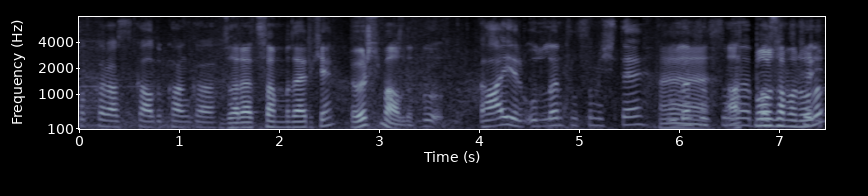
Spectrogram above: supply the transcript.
Çok kararsız kaldım kanka. Zar atsam mı derken örs mü aldın? Bu Hayır, ulların tılsımı işte. He, Ulların tılsımı atma o zaman basitçe- oğlum.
